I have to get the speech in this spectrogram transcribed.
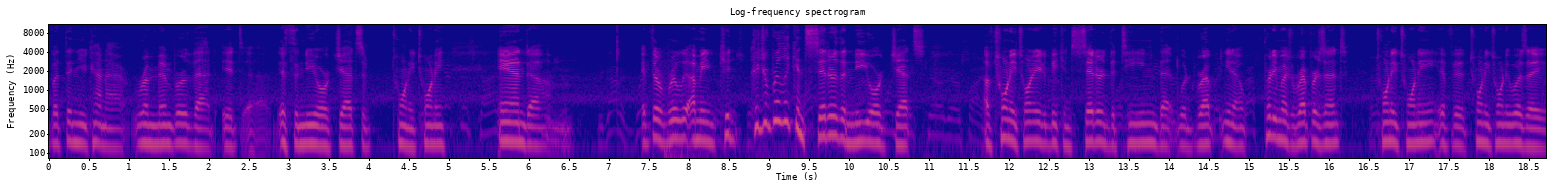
but then you kind of remember that it uh, it's the New York Jets of 2020, and um, if they're really, I mean, could could you really consider the New York Jets of 2020 to be considered the team that would rep, you know, pretty much represent 2020 if it, 2020 was a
